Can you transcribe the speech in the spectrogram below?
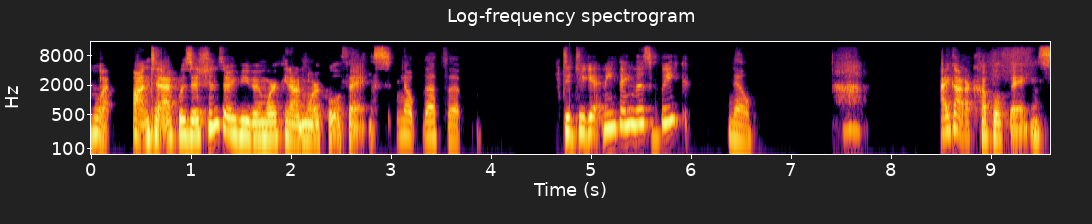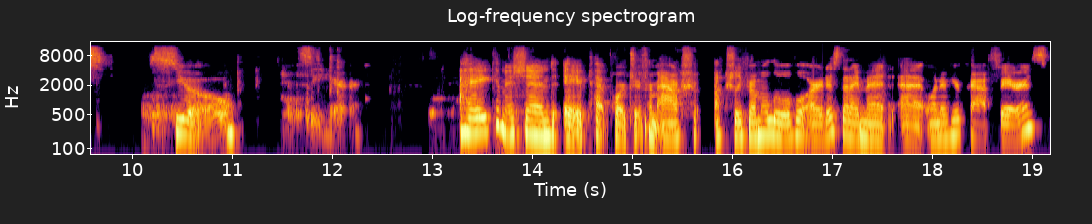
What? On to acquisitions, or have you been working on more cool things? Nope, that's it. Did you get anything this week? No. I got a couple things. So let's see here. I commissioned a pet portrait from actually from a Louisville artist that I met at one of your craft fairs.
